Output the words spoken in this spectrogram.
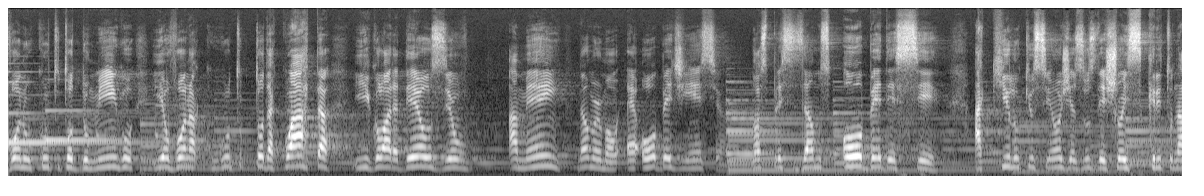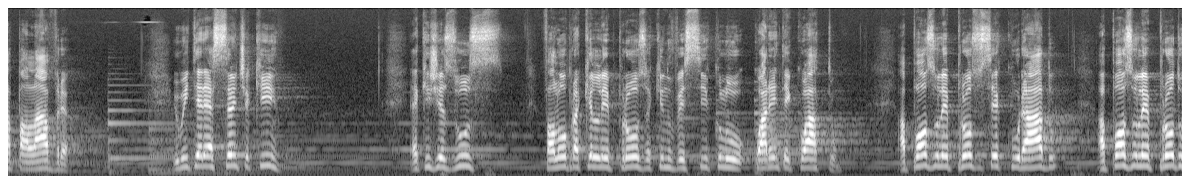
vou no culto todo domingo e eu vou no culto toda quarta e glória a Deus, eu amém. Não, meu irmão, é obediência. Nós precisamos obedecer aquilo que o Senhor Jesus deixou escrito na palavra. E o interessante aqui é que Jesus falou para aquele leproso aqui no versículo 44, após o leproso ser curado, após o leproso,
